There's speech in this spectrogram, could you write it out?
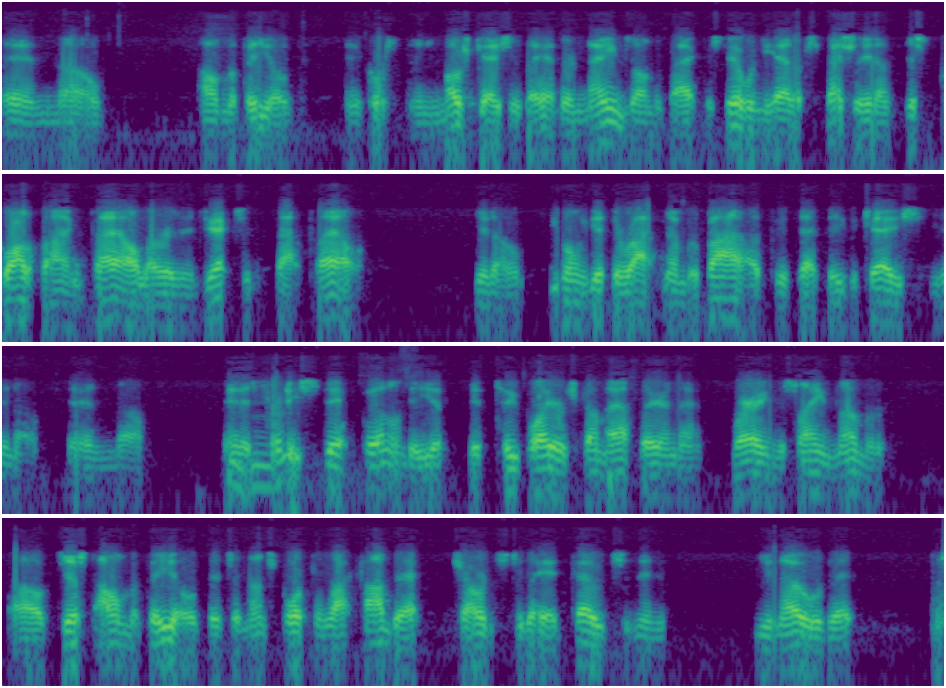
and uh, on the field. And of course, in most cases, they have their names on the back. But still, when you have, especially in a disqualifying foul or an ejection without foul, you know, you're to get the right number five if that be the case, you know. And uh, and mm-hmm. it's pretty stiff penalty if if two players come out there and they're wearing the same number, uh, just on the field. It's an unsportsmanlike conduct charge to the head coach, and then you know that the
